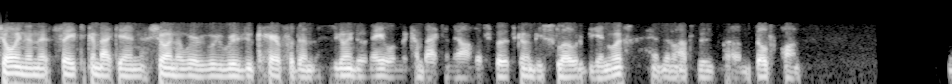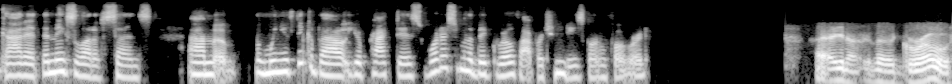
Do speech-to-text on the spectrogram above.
showing them that it's safe to come back in, showing that we really do care for them is going to enable them to come back in the office, but it's going to be slow to begin with, and then it'll have to be um, built upon. Got it. That makes a lot of sense. Um, when you think about your practice, what are some of the big growth opportunities going forward? Uh, you know, the growth,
